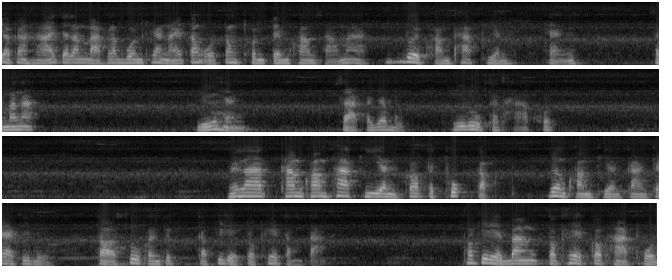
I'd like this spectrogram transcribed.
จะกระหายจะลำบากลำบนแค่ไหนต้องอดต้องทนเต็มความสามารถด้วยความภาคเพียรแห่งสมณะ หรือแห่ง สากยบุตรคือลูกตถาคต เวลาทำความภาคเพียรก็ไปทุกข์กับเรื่องความเพียรการแก้กิเลสต่อสู้กันกับกิเลสประเภทต่างๆ เพราะกิเลสบางประเภทก็ผาดโผน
